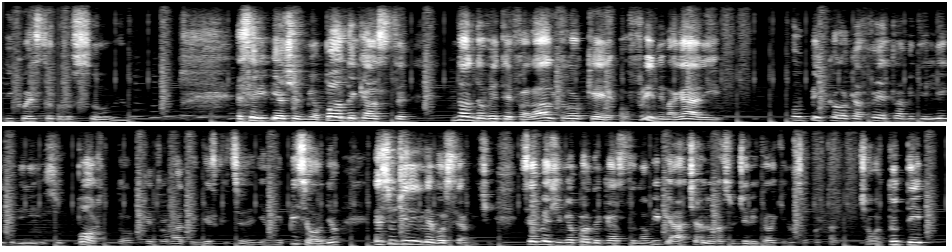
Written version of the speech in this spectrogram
di questo crossover. E se vi piace il mio podcast, non dovete far altro che offrirmi magari un piccolo caffè tramite il link di supporto che trovate in descrizione di ogni episodio e suggerirlo ai vostri amici. Se invece il mio podcast non vi piace, allora suggeritelo a chi non sopportate. Ciao a tutti!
